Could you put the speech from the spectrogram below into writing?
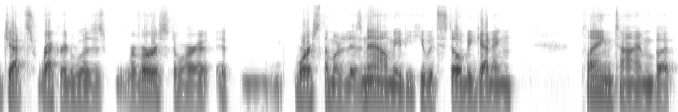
Jets' record was reversed or it, worse than what it is now, maybe he would still be getting playing time, but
